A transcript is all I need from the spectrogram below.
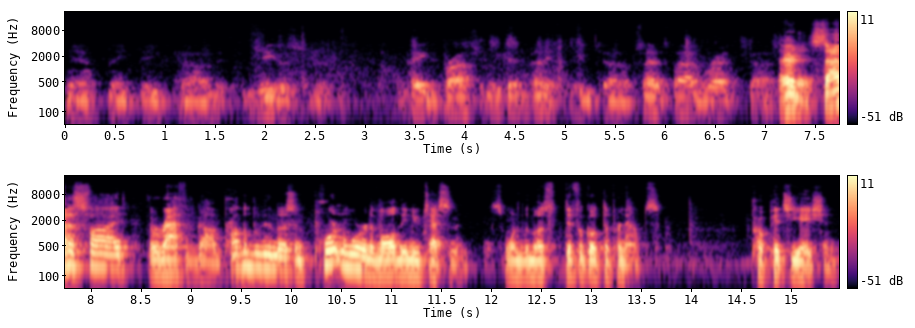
Yeah, uh, Jesus paid the price that we couldn't pay. Uh, satisfied the wrath of God. There it is. Satisfied the wrath of God. Probably the most important word of all the New Testament. It's one of the most difficult to pronounce. Propitiation.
